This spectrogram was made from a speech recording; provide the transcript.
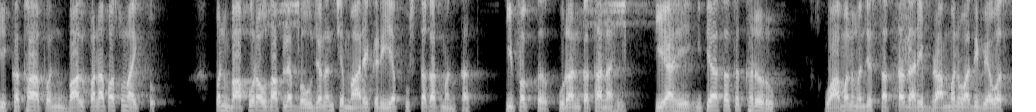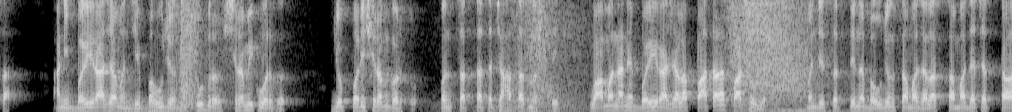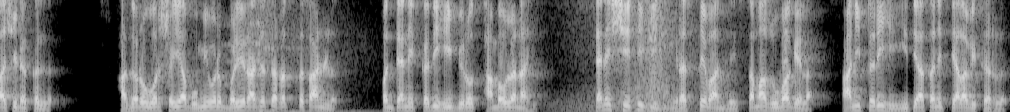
ही कथा आपण बालपणापासून ऐकतो. पण बापू राऊत आपल्या बहुजनांचे मारेकरी या पुस्तकात म्हणतात ही फक्त पुराण कथा नाही. ही आहे इतिहासाचं खरं रूप. वामन म्हणजे सत्ताधारी ब्राह्मणवादी व्यवस्था. आणि बळीराजा म्हणजे बहुजन शूद्र श्रमिक वर्ग जो परिश्रम करतो. पण सत्ता त्याच्या हातात नसते. वामनाने बळीराजाला पाताळात पाठवलं. म्हणजे सत्तेनं बहुजन समाजाला समाजाच्या तळाशी ढकललं. हजारो वर्ष या भूमीवर बळीराजाचं रक्त सांडलं. पण त्याने कधीही विरोध थांबवला नाही. त्याने शेती केली रस्ते बांधले समाज उभा केला आणि तरीही इतिहासाने त्याला विसरलं.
